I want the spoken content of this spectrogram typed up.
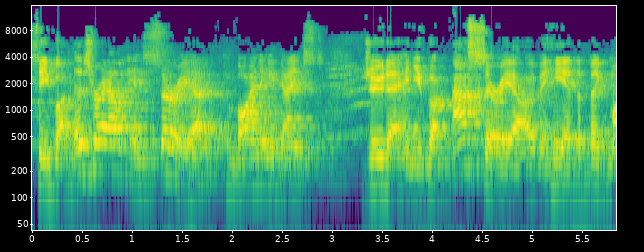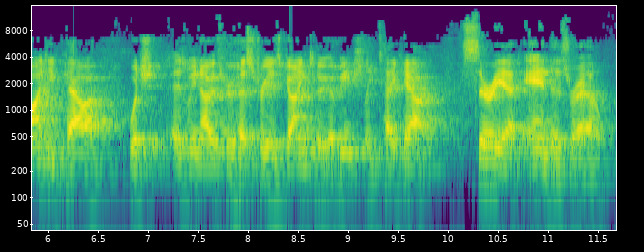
So you've got Israel and Syria combining against Judah, and you've got Assyria over here, the big mighty power, which, as we know through history, is going to eventually take out Syria and Israel.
